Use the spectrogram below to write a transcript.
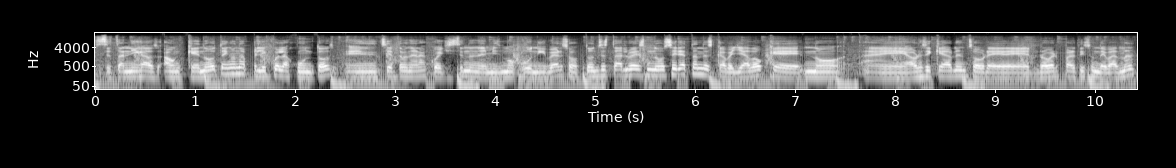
se están ligados. Aunque no tengan una película juntos, en cierta manera coexisten en el mismo universo. Entonces, tal vez no sería tan descabellado que no eh, ahora sí que hablen sobre Robert Pattinson de Batman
